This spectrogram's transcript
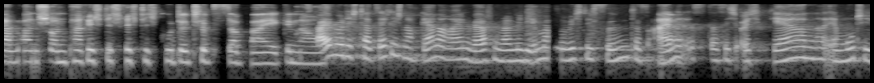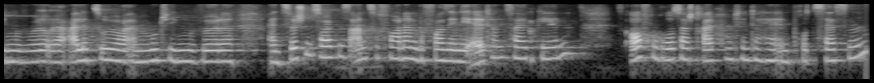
Da waren schon ein paar richtig, richtig gute Tipps dabei, genau. Zwei würde ich tatsächlich noch gerne reinwerfen, weil mir die immer so wichtig sind. Das eine ist, dass ich euch gerne ermutigen würde oder alle Zuhörer ermutigen würde, ein Zwischenzeugnis anzufordern, bevor sie in die Elternzeit gehen. Das ist oft ein großer Streitpunkt hinterher in Prozessen.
